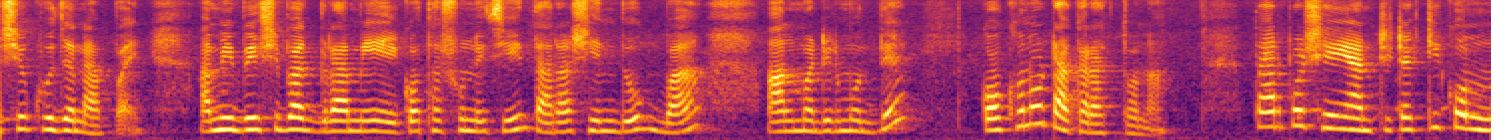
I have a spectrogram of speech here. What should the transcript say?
এসে খুঁজে না পায়। আমি বেশিরভাগ গ্রামে এই কথা শুনেছি, তারা সিন্দুক বা আলমারির মধ্যে কখনো টাকা রাখতো না। তারপর সেই আন্টিটা কি করল?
